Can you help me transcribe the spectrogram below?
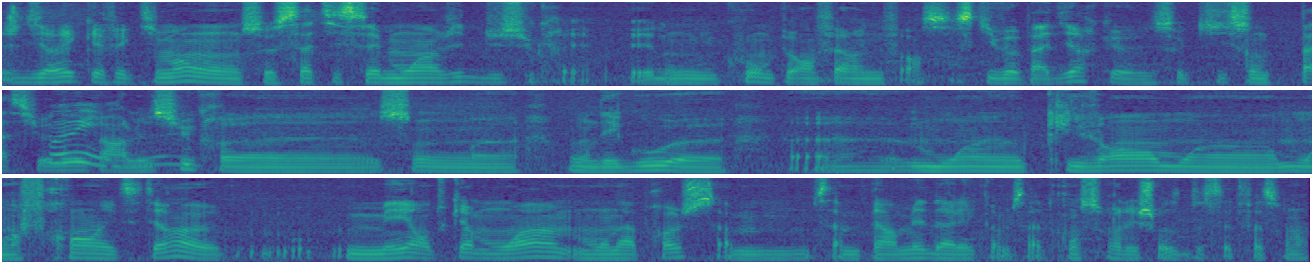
je dirais qu'effectivement on se satisfait moins vite du sucré et donc du coup on peut en faire une force. Ce qui ne veut pas dire que ceux qui sont passionnés par le sucre euh, sont ont des goûts moins clivants, moins moins francs, etc. Mais en tout cas, moi, mon approche, ça, me permet d'aller comme ça, de construire les choses de cette façon-là.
